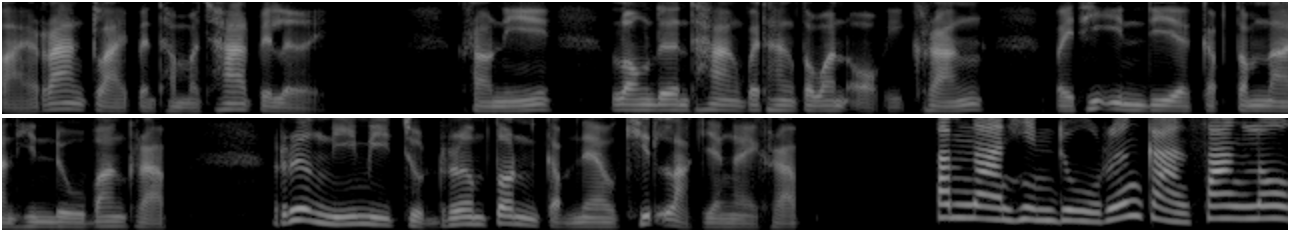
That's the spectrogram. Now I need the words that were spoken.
ลายร่างกลายเป็นธรรมชาติไปเลย คราวนี้ลองเดินทางไปทางตะวันออกอีกครั้ง ไปที่อินเดียกับตำนานฮินดูบ้างครับ เรื่องนี้มีจุดเริ่มต้นกับแนวคิดหลักยังไงครับตำนานฮินดูเรื่องการสร้างโลก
